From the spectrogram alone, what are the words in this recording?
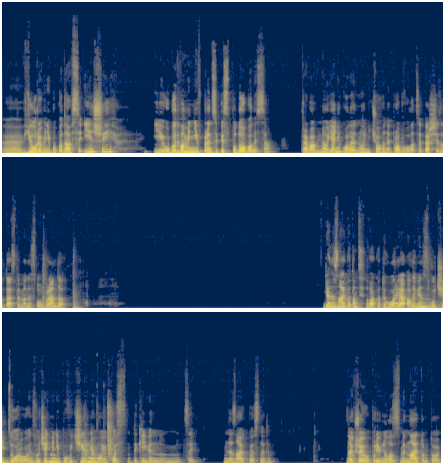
е, в Юри мені попадався інший. І обидва мені, в принципі, сподобалися. Треба, ну, я ніколи ну, нічого не пробувала. Це перші затести в мене з того бренда. Я не знаю, яка там цінова категорія, але він звучить дорого. Він звучить мені по вечірньому, якось такий він цей. Не знаю, як пояснити. Ну, якщо я його порівнювала з Міднайтом, то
